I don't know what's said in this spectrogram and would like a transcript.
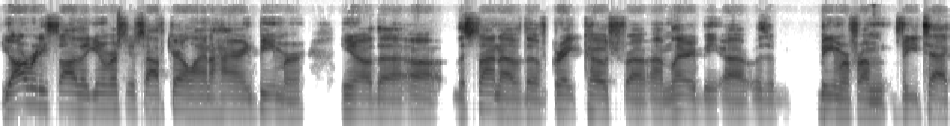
you already saw the university of south carolina hiring beamer you know the uh, the son of the great coach from um, larry Be- uh, was a beamer from vtech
